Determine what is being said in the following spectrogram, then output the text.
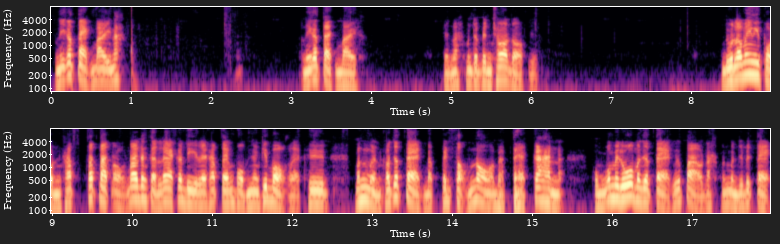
อันนี้ก็แตกใบนะ อันนี้ก็แตกใบ เห็นไหมมันจะเป็นช่อดอกอยู่ ดูแล้วไม่มีผลครับ ถ้าตัดออกได้ตั้งแต่แรกก็ดีเลยครับ แต่ของผมอย่างที่บอกแหละคือ มันเหมือนเขาจะแตกแบบเป็นสองหน่อแบบแตกก้านอะ ผมก็ไม่รู้ว่ามันจะแตกหรือเปล่านะ มันเหมือนจะไปแตก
